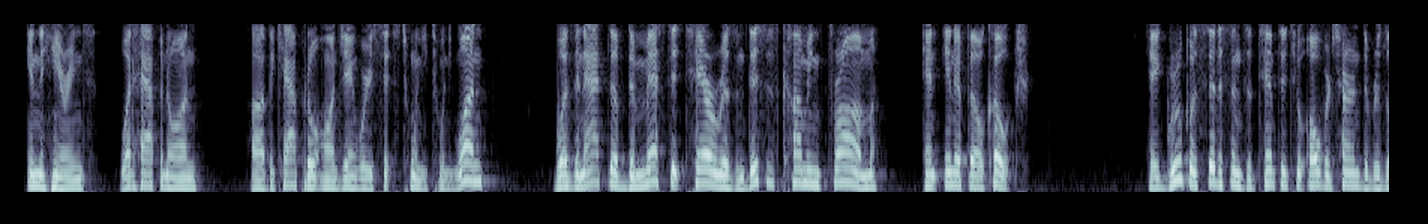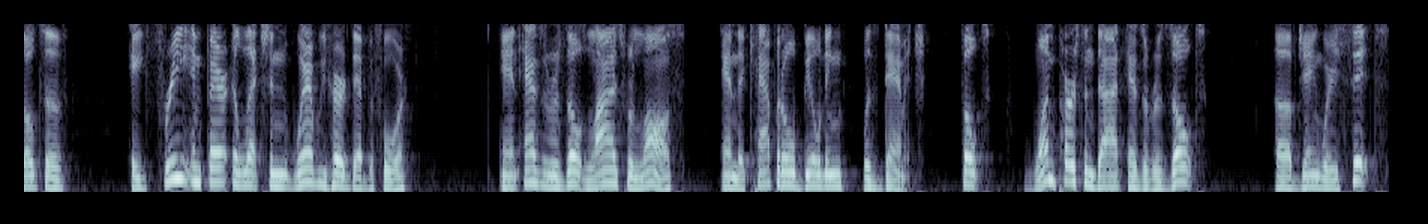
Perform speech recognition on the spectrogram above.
in the hearings, what happened on uh, the Capitol on January 6, 2021 was an act of domestic terrorism. This is coming from an NFL coach. A group of citizens attempted to overturn the results of a free and fair election where we heard that before. And as a result, lives were lost and the Capitol building was damaged. Folks, one person died as a result of January 6th,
